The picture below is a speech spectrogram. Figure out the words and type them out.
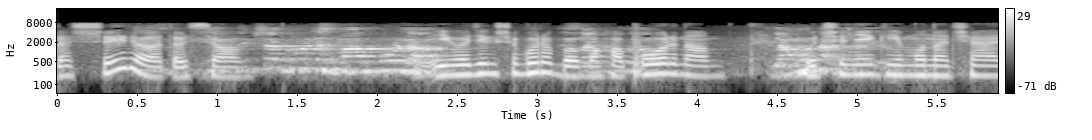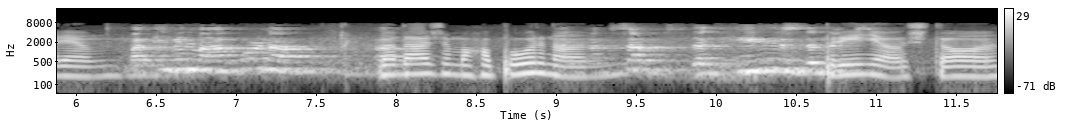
расширил это все. Его Дикшагура был Махапурна, ученик ему на. Но даже Махапурна принял, что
